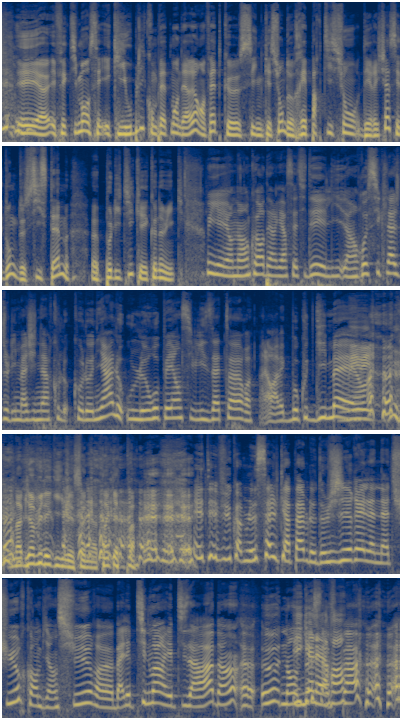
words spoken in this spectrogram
Et euh, effectivement, c'est et qui oublie complètement derrière en fait que c'est une question de répartition des richesses et donc de système euh, politique et économique. Oui, et on a encore derrière cette idée un recyclage de l'imaginaire colo- colonial où l'Européen civilisateur, alors avec beaucoup de guillemets, Oui, hein. On a bien vu les guillemets, Sonia, t'inquiète pas. était vu comme le seul capable de gérer la nature, quand bien sûr, euh, bah, les petits noirs et les petits arabes, hein, euh, eux, non, Ils ne galèrent, savent pas,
